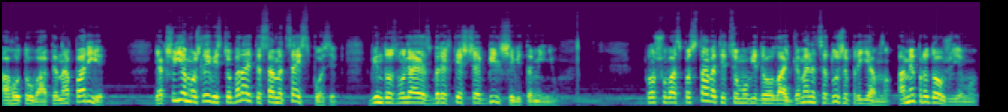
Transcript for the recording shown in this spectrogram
а готувати на парі? Якщо є можливість, обирайте саме цей спосіб. Він дозволяє зберегти ще більше вітамінів. Прошу вас поставити цьому відео лайк, для мене це дуже приємно. А ми продовжуємо.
